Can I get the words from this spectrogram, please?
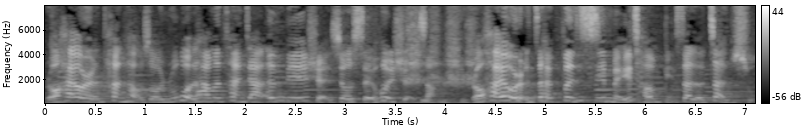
然后还有人探讨说，如果他们参加 NBA 选秀，谁会选上？是是是是然后还有人在分析每一场比赛的战术。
